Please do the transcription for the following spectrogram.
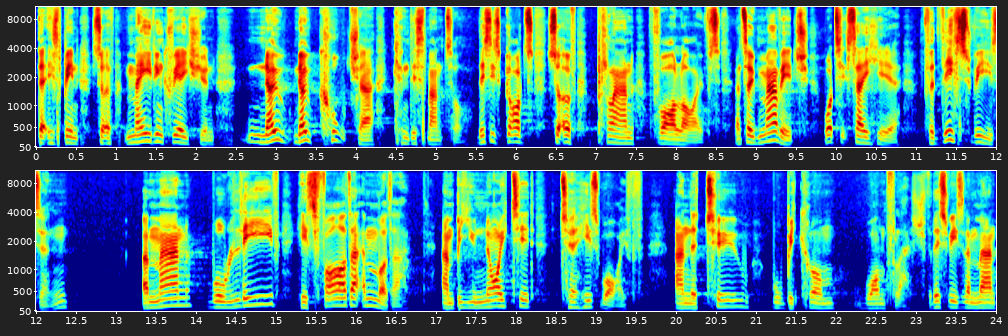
that has been sort of made in creation, no, no culture can dismantle. This is God's sort of plan for our lives. And so, marriage, what's it say here? For this reason, a man will leave his father and mother and be united to his wife, and the two will become one flesh. For this reason, a man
